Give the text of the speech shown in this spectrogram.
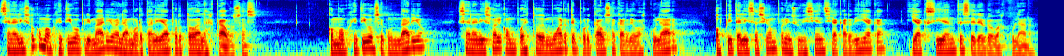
Se analizó como objetivo primario la mortalidad por todas las causas. Como objetivo secundario, se analizó el compuesto de muerte por causa cardiovascular, hospitalización por insuficiencia cardíaca y accidente cerebrovascular.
